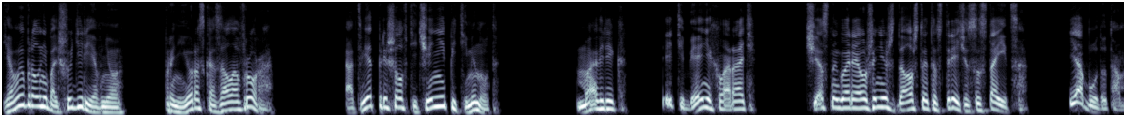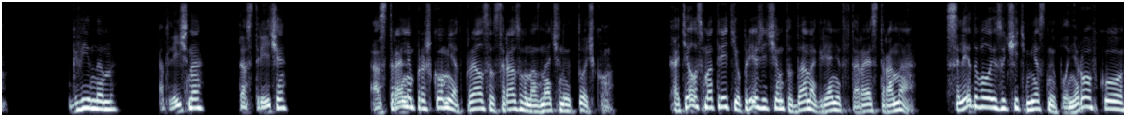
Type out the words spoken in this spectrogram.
я выбрал небольшую деревню. Про нее рассказала Аврора. Ответ пришел в течение пяти минут. «Маверик, и тебе не хворать. Честно говоря, уже не ждал, что эта встреча состоится. Я буду там». Гвинден. «Отлично. До встречи». Астральным прыжком я отправился сразу в назначенную точку. Хотел осмотреть ее прежде, чем туда нагрянет вторая сторона. Следовало изучить местную планировку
